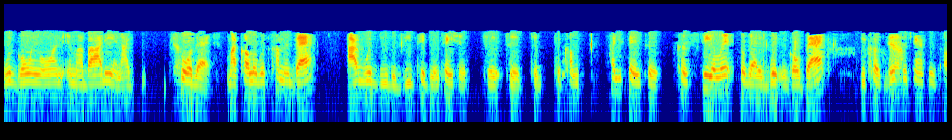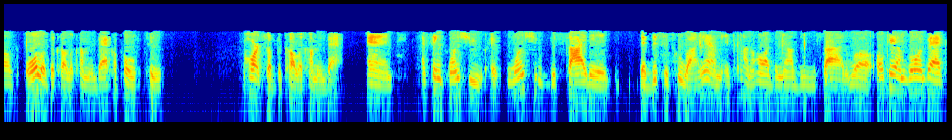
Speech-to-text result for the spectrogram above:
was going on in my body and I Yeah. saw that my color was coming back, I would do the depigmentation to to to to come how you say to conceal it so that it wouldn't go back because Yeah. what's the chances of all of the color coming back opposed to parts of the color coming back and I think once you once you've decided that this is who I am, it's kind of hard to now decide. Well, okay, I'm going back.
